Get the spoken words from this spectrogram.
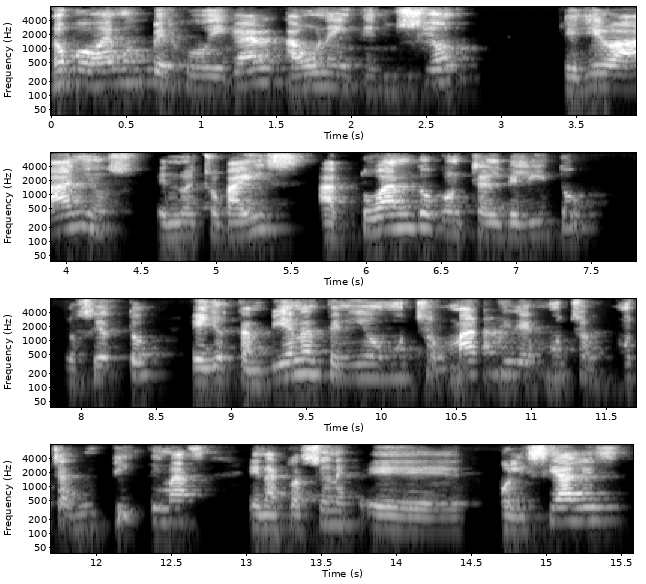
no podemos perjudicar a una institución que lleva años en nuestro país actuando contra el delito, ¿no es cierto? Ellos también han tenido muchos mártires, muchas víctimas en actuaciones eh, policiales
